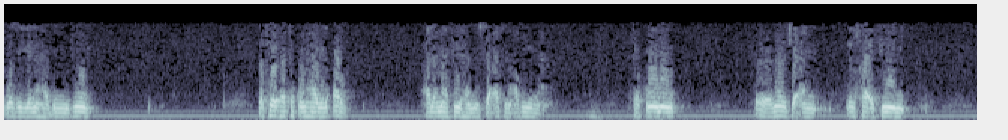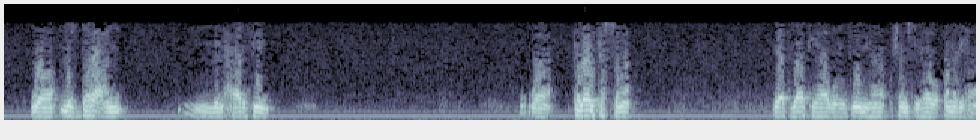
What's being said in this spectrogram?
وزينها بالنجوم؟ وكيف تكون هذه الأرض على ما فيها من سعة عظيمة؟ تكون آه، ملجأ للخائفين. ومزدرعا للحارثين. وكذلك السماء بأفلاكها ونجومها وشمسها وقمرها.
